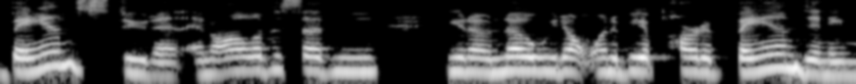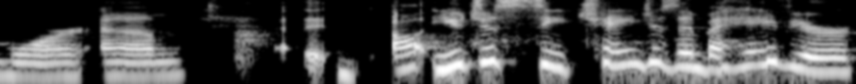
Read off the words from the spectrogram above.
band student and all of a sudden you know no we don't want to be a part of band anymore. Um, you just see changes in behavior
